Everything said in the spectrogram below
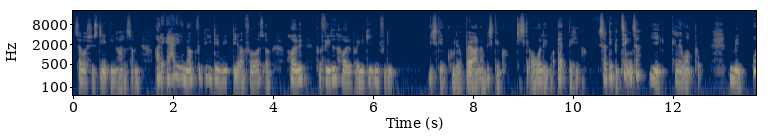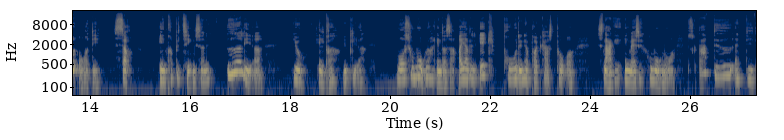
så er vores system indrettet sådan. Og det er det jo nok, fordi det er vigtigere for os at holde på fedtet, holde på energien, fordi vi skal jo kunne lave børn, og vi skal, de skal overleve og alt det her. Så det er betingelser, vi ikke kan lave om på. Men ud over det, så ændrer betingelserne yderligere, jo ældre vi bliver. Vores hormoner ændrer sig, og jeg vil ikke bruge den her podcast på at snakke en masse hormonord. Du skal bare vide, at dit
